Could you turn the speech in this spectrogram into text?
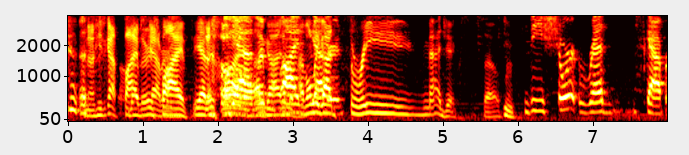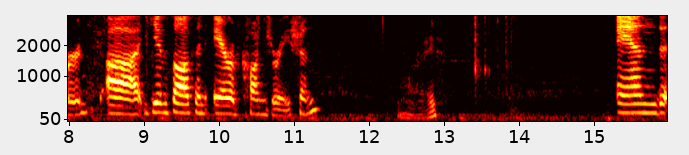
No, he's got five there's scabbards. five. Yeah, there's so- five. Yeah, I've, there's got, five I've only got three magics. So The short red scabbards uh gives off an air of conjuration. all right. and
